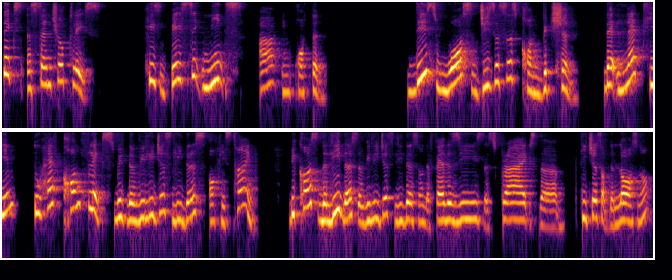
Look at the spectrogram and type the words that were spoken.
takes a central place. His basic needs are important. This was Jesus' conviction that led him to have conflicts with the religious leaders of his time. Because the leaders, the religious leaders, you know, the Pharisees, the scribes, the teachers of the laws, no,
